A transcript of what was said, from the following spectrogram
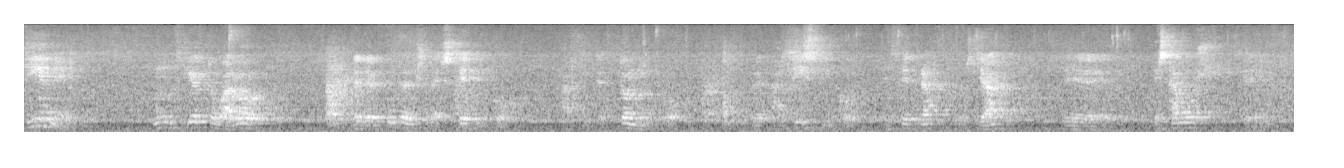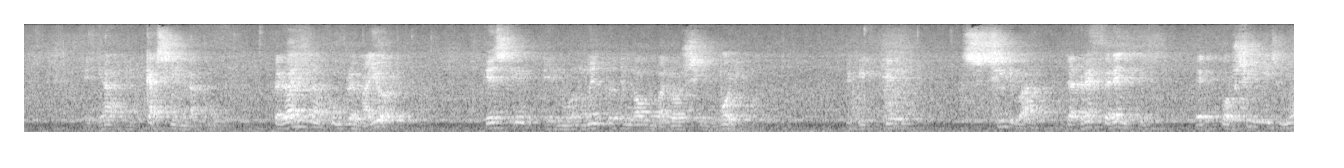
tiene un cierto valor desde el punto de vista estético, arquitectónico, artístico, etc., pues ya eh, estamos eh, ya casi en la cumbre. Pero hay una cumbre mayor, que es que el monumento tenga un valor simbólico. Que sirva de referente por sí mismo,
